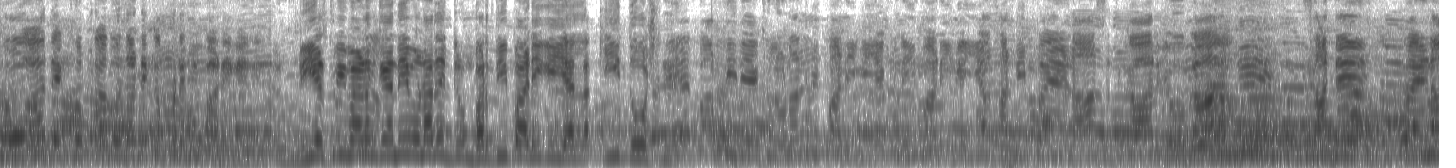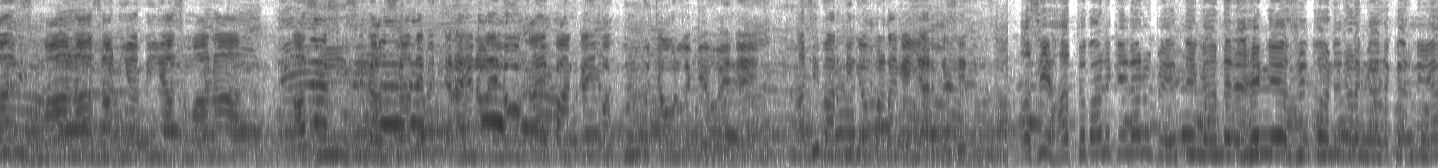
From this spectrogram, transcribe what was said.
ਸੋ ਆਹ ਦੇਖੋ ਭਰਾਵੋ ਸਾਡੇ ਕੱਪੜੇ ਵੀ ਪਾੜੇ ਗਏ ਨੇ। ਡੀਐਸਪੀ ਮੈਡਮ ਕਹਿੰਦੇ ਉਹਨਾਂ ਦੀ ਵਰਦੀ ਪਾੜੀ ਗਈ ਆ ਲ- ਕੀ ਦੋਸ਼ ਨੇ? ਇਹ ਵਰਦੀ ਦੇਖ ਲਓ ਉਹਨਾਂ ਦੀ ਵੀ ਪਾੜੀ ਗਈ ਆ ਕਿ ਨਹੀਂ ਪਾੜੀ ਗਈ ਆ। ਸਾਡੀ ਭੈਣ ਆ ਸਤਿਕਾਰਯੋਗ ਆ। ਸਾਡੇ ਭੈਣਾਂ ਸਮਾਨ ਆ ਸਾਡੀਆਂ ਧੀਆਂ ਸਮਾਨ ਆ। ਅਸੀਂ ਸੰਘਰਸ਼ਾਂ ਦੇ ਵਿੱਚ ਰਹਿਣ ਵਾਲੇ ਲੋਕ ਆ ਇਹ ਪੰਕਜ ਬੱਬੂ ਨੂੰ ਬਚਾਉਣ ਲੱਗੇ ਹੋਏ ਨੇ। ਅਸੀਂ ਵਰਦੀ ਕਿਉਂ ਪਾੜਾਂਗੇ ਯਾਰ ਕਿਸੇ ਦੀ? ਅਸੀਂ ਹੱਥ ਬੰਨ ਕੇ ਇਹਨਾਂ ਨੂੰ ਬੇਨਤੀ ਕਰਦੇ ਰਹੇ ਕਿ ਅਸੀਂ ਤੁਹਾਡੇ ਨਾਲ ਗੱਲ ਕਰਨੀ ਆ।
